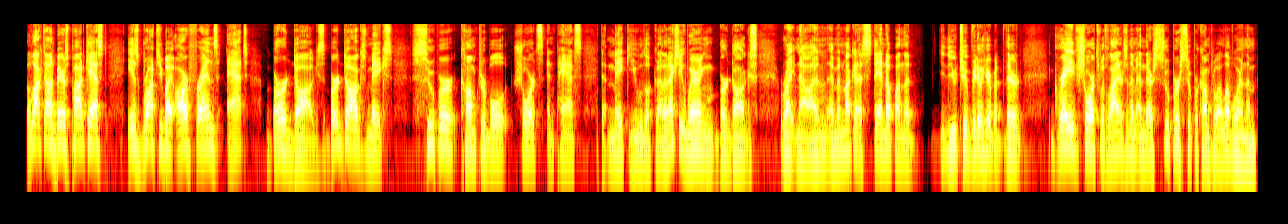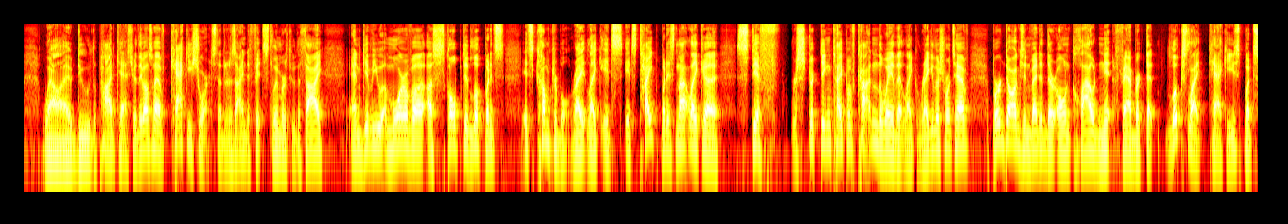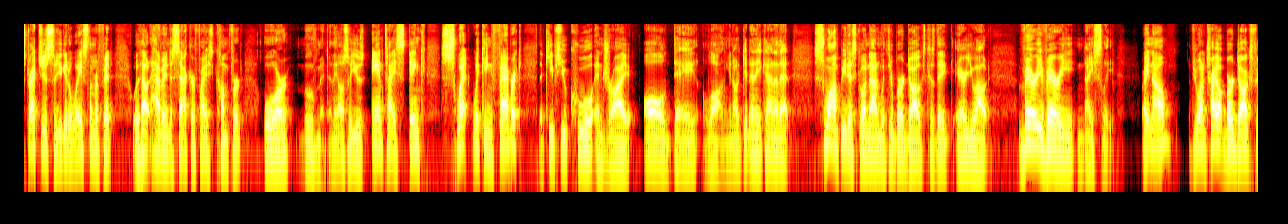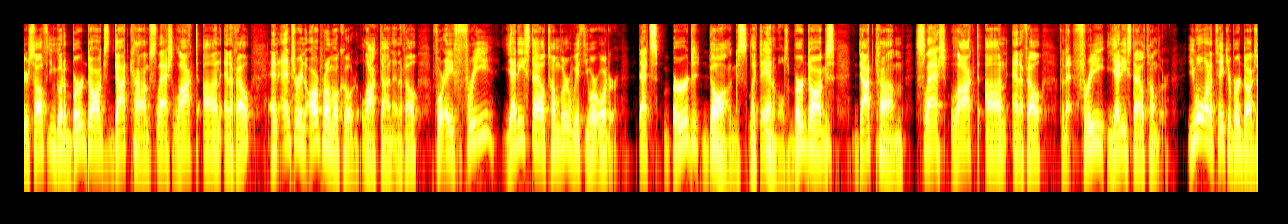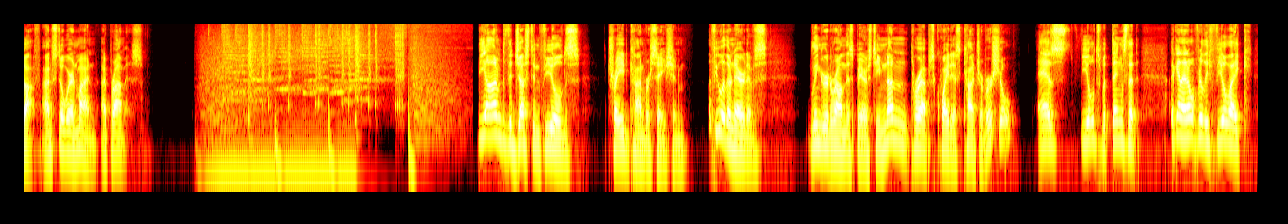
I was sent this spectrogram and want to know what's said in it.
The Locked On Bears podcast is brought to you by our friends at Bird Dogs. Bird Dogs makes super comfortable shorts and pants that make you look good. I'm actually wearing Bird Dogs right now. I'm, I'm not going to stand up on the YouTube video here, but they're gray shorts with liners in them, and they're super, super comfortable. I love wearing them while I do the podcast here. They also have khaki shorts that are designed to fit slimmer through the thigh and give you a more of a, a, sculpted look, but it's it's comfortable, right? Like it's it's tight, but it's not like a stiff restricting type of cotton the way that like regular shorts have. Bird Dogs invented their own cloud knit fabric that looks like khakis but stretches so you get a way slimmer fit without having to sacrifice comfort or movement. And they also use anti-stink sweat wicking fabric that keeps you cool and dry all day long. You don't get any kind of that swampiness going on with your bird dogs because they air you out very, very nicely. Right now, if you want to try out Bird Dogs for yourself, you can go to birddogs.com slash locked on NFL and enter in our promo code locked on NFL for a free Yeti style tumbler with your order. That's bird dogs, like the animals, birddogs.com slash locked on NFL for that free Yeti style tumbler. You won't want to take your bird dogs off. I'm still wearing mine, I promise. Beyond the Justin Fields trade conversation, few other narratives lingered around this Bears team, none perhaps quite as controversial as Fields, but things that, again, I don't really feel like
